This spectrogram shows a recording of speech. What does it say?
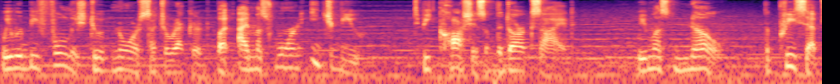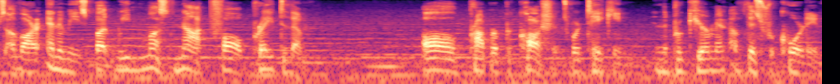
We would be foolish to ignore such a record, but I must warn each of you to be cautious of the dark side. We must know the precepts of our enemies, but we must not fall prey to them. All proper precautions were taken in the procurement of this recording.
